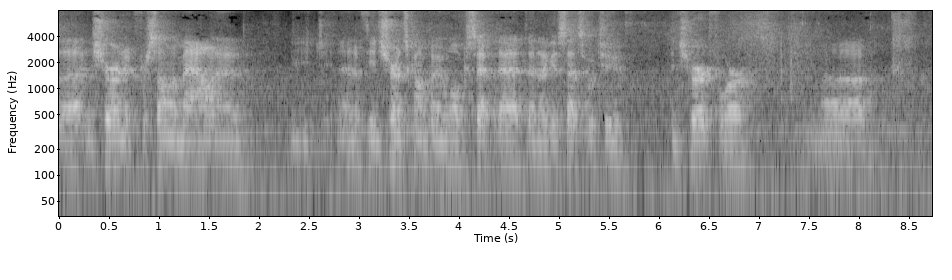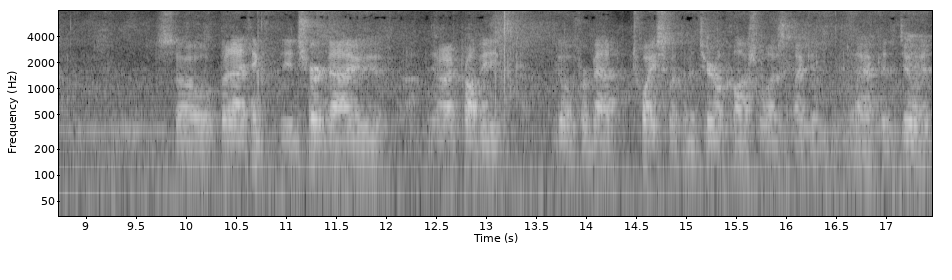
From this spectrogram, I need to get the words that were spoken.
uh, insuring it for some amount, and you, and if the insurance company will accept that, then I guess that's what you insured for. Uh, so, but I think the insured value, you know, I'd probably go for about twice what the material cost was if I could, if I could do it.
